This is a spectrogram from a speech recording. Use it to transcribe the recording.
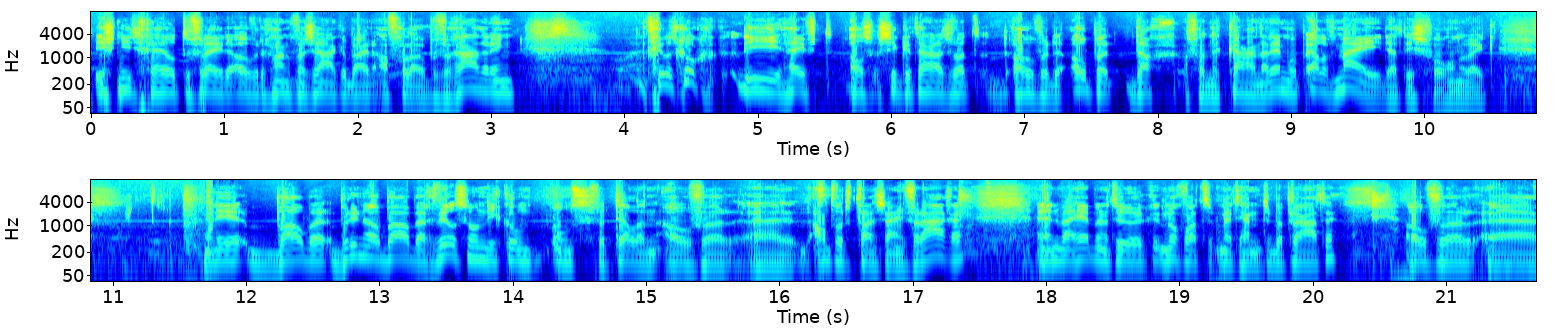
is niet geheel tevreden over de gang van zaken bij de afgelopen vergadering. Gilles Kok die heeft als secretaris wat over de open dag van de KNRM op 11 mei. Dat is volgende week. Meneer Bruno Bouwberg-Wilson die komt ons vertellen over uh, het antwoord van zijn vragen. En wij hebben natuurlijk nog wat met hem te bepraten over uh,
